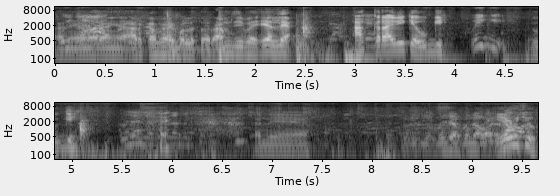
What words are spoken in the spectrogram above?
અને અમારા અહીંયા આરકાભાઈ બોલે તો રામજીભાઈ એ લે. આ કરાવી કે ઉગી. ઉગી. અને એવું છું?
